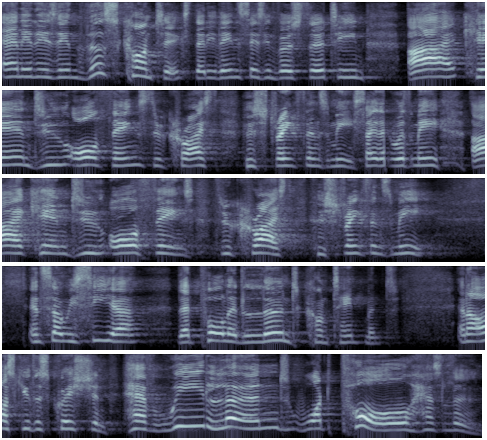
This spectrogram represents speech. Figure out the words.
And it is in this context that he then says in verse 13, I can do all things through Christ who strengthens me. Say that with me. I can do all things through Christ who strengthens me. And so we see here that Paul had learned contentment. And I ask you this question Have we learned what Paul has learned?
